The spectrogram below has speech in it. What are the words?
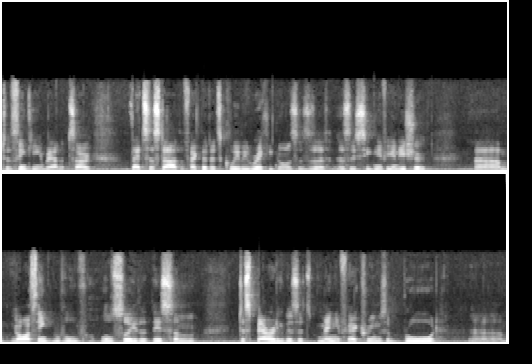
to thinking about it. So that's a start. The fact that it's clearly recognised as a, as a significant issue. Um, you know, I think we'll we'll see that there's some disparity because it's manufacturing is a broad um,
